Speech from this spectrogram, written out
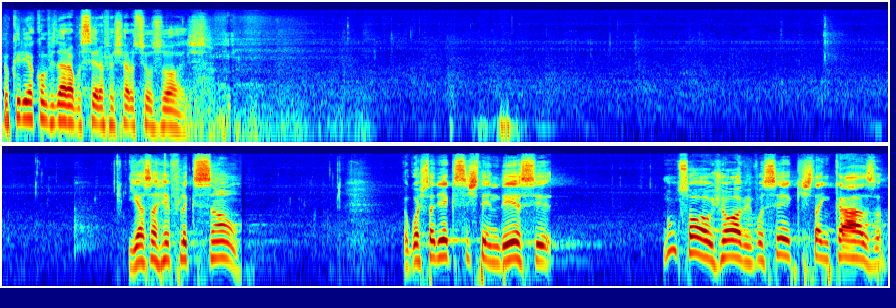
Eu queria convidar a você a fechar os seus olhos. E essa reflexão, eu gostaria que se estendesse, não só ao jovem, você que está em casa,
